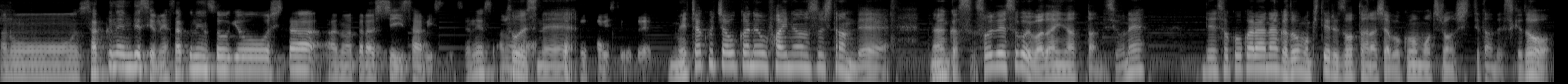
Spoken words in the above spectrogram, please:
あのー昨年ですよね。昨年創業したあの新しいサービスですよね。あのそうですね。めちゃくちゃお金をファイナンスしたんで、なんかすそれですごい話題になったんですよね。で、そこからなんかどうも来てるぞって話は僕ももちろん知ってたんですけど、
